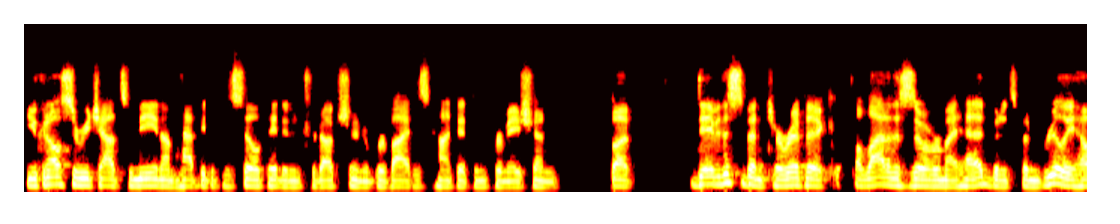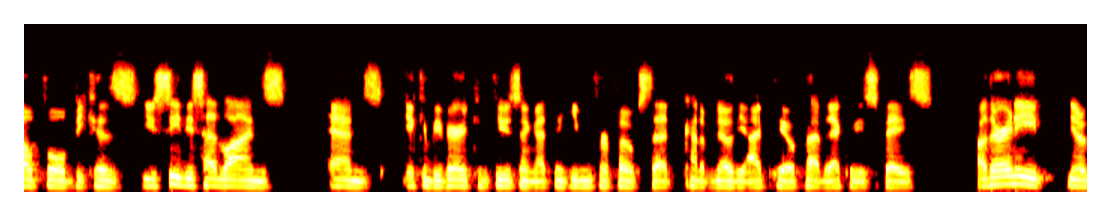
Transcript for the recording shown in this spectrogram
You can also reach out to me, and I'm happy to facilitate an introduction or provide his contact information. But David, this has been terrific. A lot of this is over my head, but it's been really helpful because you see these headlines and it can be very confusing. I think even for folks that kind of know the IPO private equity space. Are there any you know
